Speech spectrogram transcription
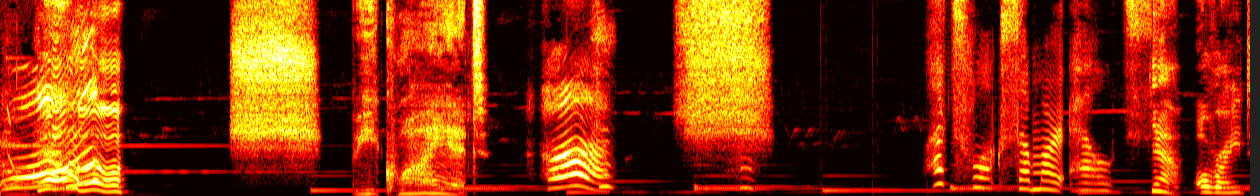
Whoa! Ah! Shh. Be quiet. Huh? Shh. Let's look somewhere else. Yeah, all right.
